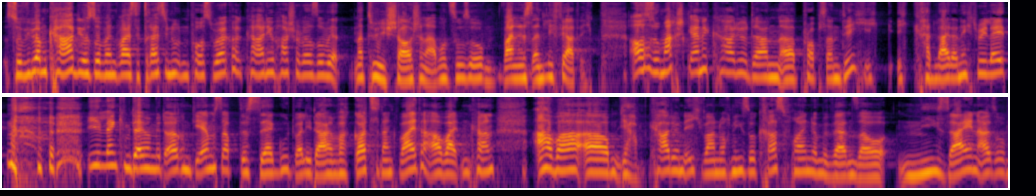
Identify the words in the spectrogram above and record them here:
so wie beim Cardio, so wenn du weißt, 30 Minuten Post-Workout-Cardio hast oder so, natürlich schaust du dann ab und zu so, wann ist es endlich fertig. Außer du machst gerne Cardio, dann äh, Props an dich. Ich, ich kann leider nicht relaten. ihr lenkt mich da immer mit euren DMs ab, das ist sehr gut, weil ich da einfach Gott sei Dank weiterarbeiten kann. Aber ähm, ja, Cardio und ich waren noch nie so krass Freunde und wir werden es auch nie sein. Also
